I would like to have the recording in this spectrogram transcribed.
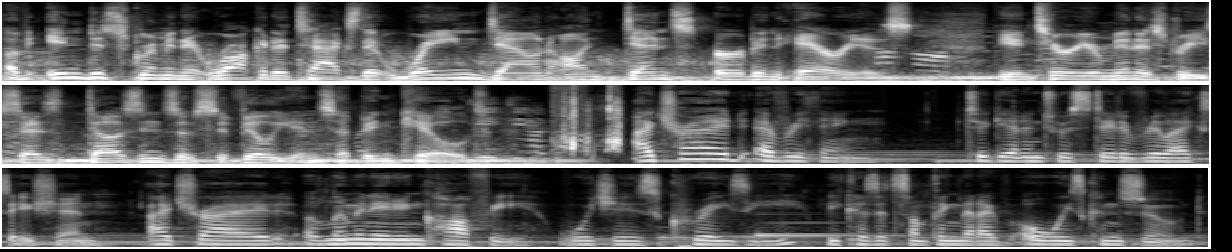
of indiscriminate rocket attacks that rained down on dense urban areas. The Interior Ministry says dozens of civilians have been killed. I tried everything to get into a state of relaxation. I tried eliminating coffee, which is crazy because it's something that I've always consumed.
